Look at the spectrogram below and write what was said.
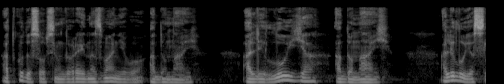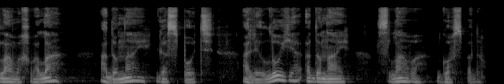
откуда, собственно говоря, и название его Адонай. Аллилуйя, Адонай. Аллилуйя, слава, хвала, Адонай, Господь. Аллилуйя, Адонай, Слава Господу!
